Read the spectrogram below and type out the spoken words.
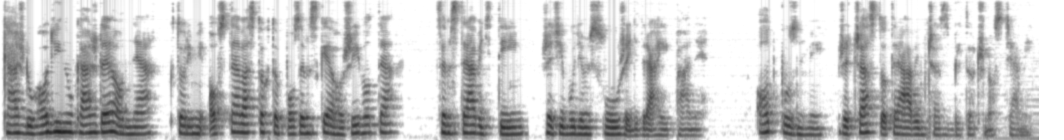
Každú hodinu každého dňa, ktorý mi ostáva z tohto pozemského života, chcem stráviť tým, že ti budem slúžiť, drahý pane. Odpust mi, že často trávim čas zbytočnosťami.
